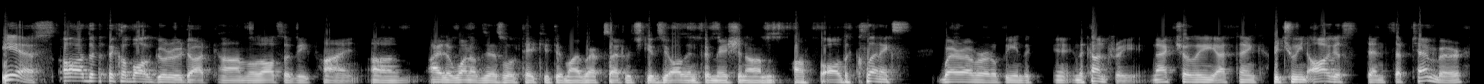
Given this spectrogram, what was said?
Yes, or the pickleballguru.com will also be fine. Um, either one of those will take you to my website, which gives you all the information on of all the clinics wherever it'll be in the in the country. And actually, I think between August and September,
